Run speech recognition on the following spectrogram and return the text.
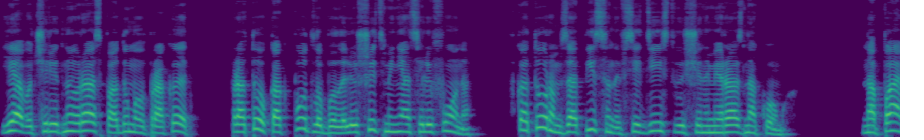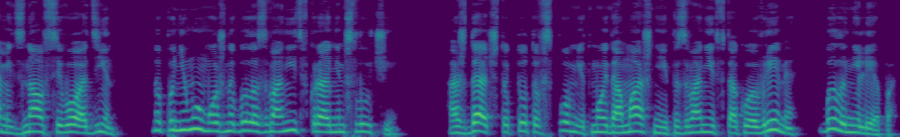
Я в очередной раз подумал про Кэт, про то, как подло было лишить меня телефона, в котором записаны все действующие номера знакомых. На память знал всего один, но по нему можно было звонить в крайнем случае. А ждать, что кто-то вспомнит мой домашний и позвонит в такое время, было нелепо.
